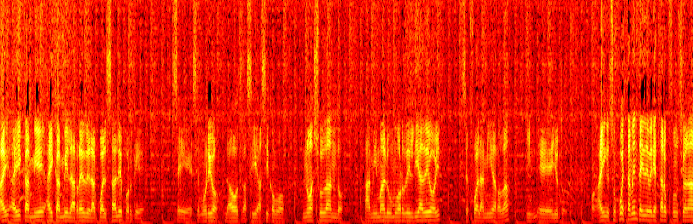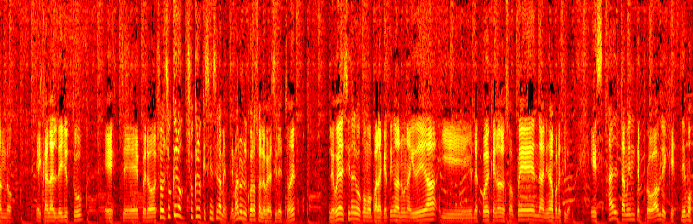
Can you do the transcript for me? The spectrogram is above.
ahí, ahí cambié, ahí cambié la red de la cual sale porque se, se murió la otra, así, así como no ayudando a mi mal humor del día de hoy, se fue a la mierda in- eh, YouTube. Bueno, ahí, supuestamente ahí debería estar funcionando el canal de YouTube, este, pero yo, yo creo, yo creo que sinceramente, mano en el corazón les voy a decir esto, ¿eh? Les voy a decir algo como para que tengan una idea y después que no los sorprendan ni nada por el estilo. Es altamente probable que estemos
